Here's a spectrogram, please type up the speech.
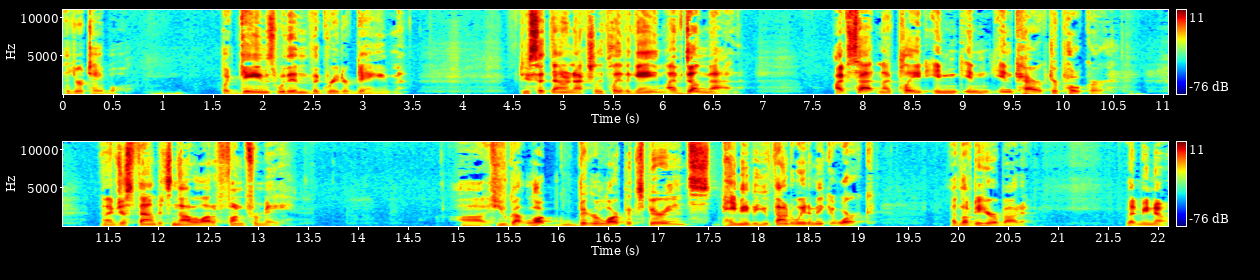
at your table? But games within the greater game. Do you sit down and actually play the game? I've done that. I've sat and I've played in, in, in character poker, and I've just found it's not a lot of fun for me. Uh, if you've got LARP, bigger LARP experience, hey, maybe you found a way to make it work. I'd love to hear about it. Let me know.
